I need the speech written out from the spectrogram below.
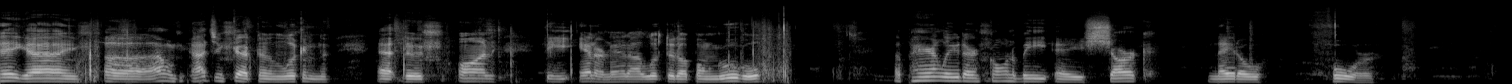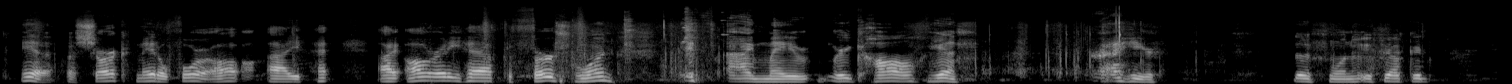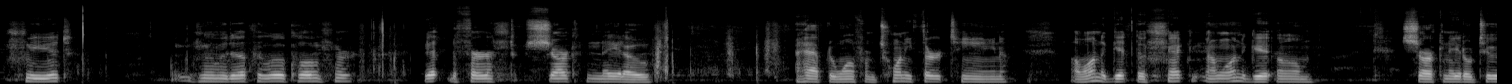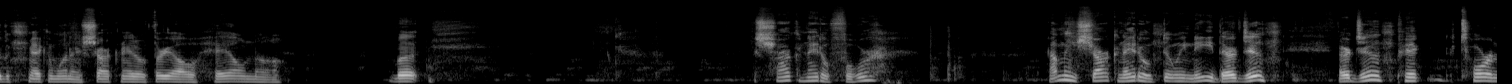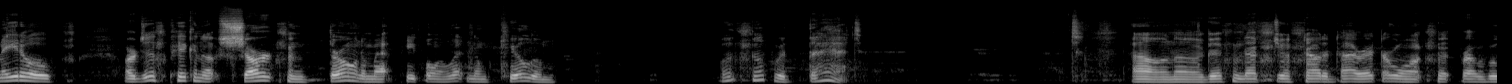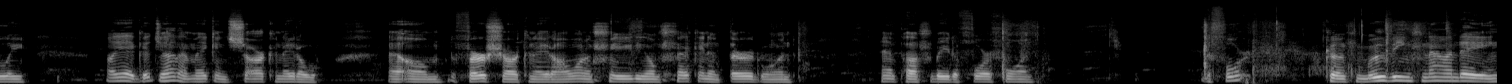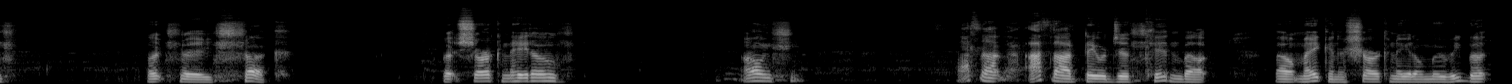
Hey guys, uh, I, I just got done looking at this on the internet. I looked it up on Google. Apparently, there's going to be a Shark NATO 4. Yeah, a Sharknado 4. I I already have the first one, if I may recall. Yeah, right here. This one, if y'all could it. Zoom it up a little closer. Yep, the first Sharknado. I have the one from 2013. I want to get the second. I want to get um Sharknado 2, the second one, and Sharknado 3. Oh hell no! But Sharknado 4. How many Sharknado do we need? They're just they're just pick tornado are just picking up sharks and throwing them at people and letting them kill them. What's up with that? I don't know. I guess that's just how the director wants it, probably. Oh yeah, good job at making Sharknado. Uh, um, the first Sharknado. I want to see the um, second and third one, and possibly the fourth one. The fourth Cause movies nowadays, let's say, suck. But Sharknado, oh, I thought I thought they were just kidding about about making a Sharknado movie, but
